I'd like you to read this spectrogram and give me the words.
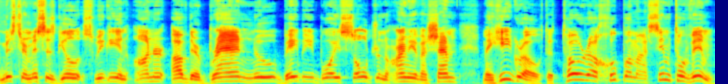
Mr. and Mrs. Gil Swiggy in honor of their brand new baby boy soldier in the army of Hashem. May he grow to Torah Chupa Masim Tovim.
